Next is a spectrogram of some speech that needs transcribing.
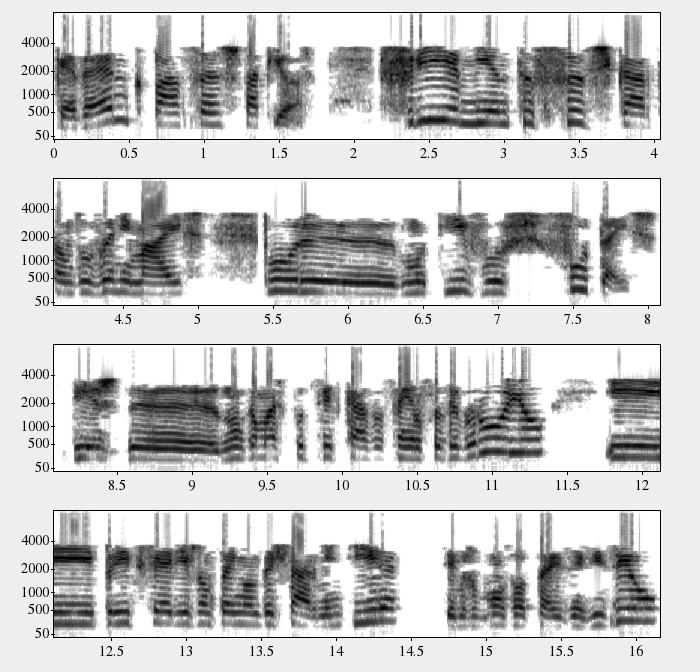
cada ano que passa está pior friamente se descartam dos animais por uh, motivos fúteis, desde nunca mais pude sair de casa sem ele fazer barulho e para ir de férias não tenho onde deixar, mentira, temos bons hotéis em Viseu,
